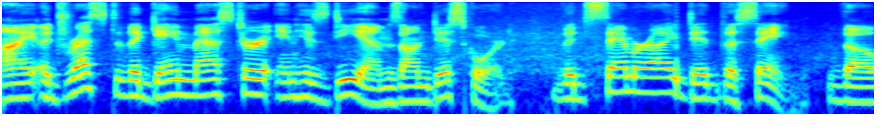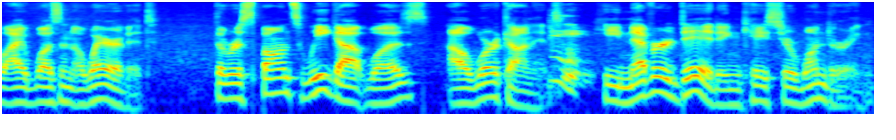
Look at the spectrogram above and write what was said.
I addressed the Game Master in his DMs on Discord. The samurai did the same, though I wasn't aware of it. The response we got was, I'll work on it. He never did, in case you're wondering.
